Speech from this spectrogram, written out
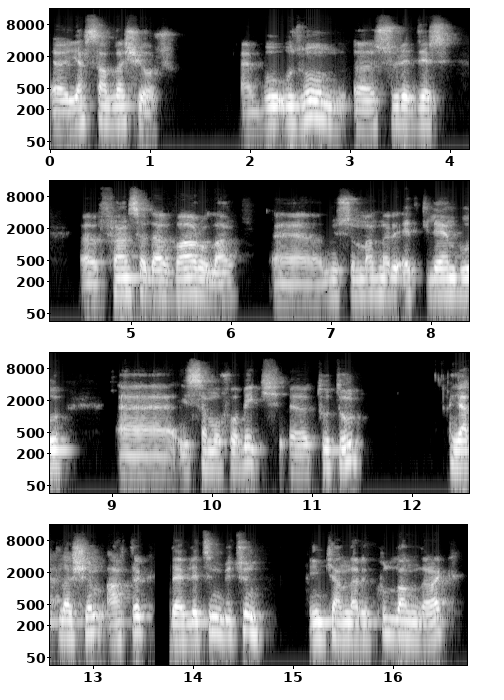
e, yasallaşıyor. Yani bu uzun e, süredir e, Fransa'da var olan e, Müslümanları etkileyen bu İslamofobik e, tutum, yaklaşım artık devletin bütün imkanları kullanılarak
